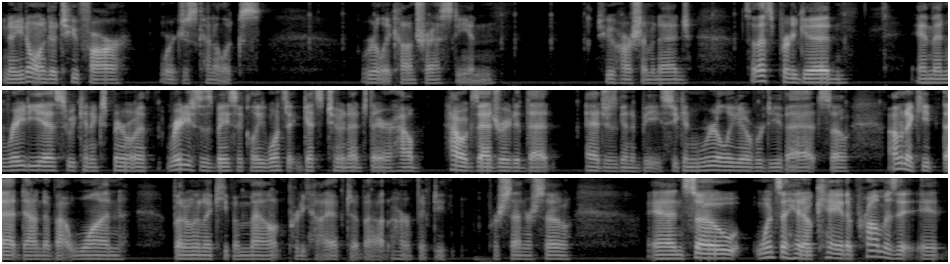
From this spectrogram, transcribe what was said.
you know you don't want to go too far where it just kind of looks really contrasty and too harsh of an edge. So that's pretty good. And then radius we can experiment with radius is basically once it gets to an edge there how how exaggerated that edge is going to be. So you can really overdo that. So I'm going to keep that down to about 1 but I'm going to keep a mount pretty high up to about 150% or so. And so once I hit OK, the problem is it, it,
